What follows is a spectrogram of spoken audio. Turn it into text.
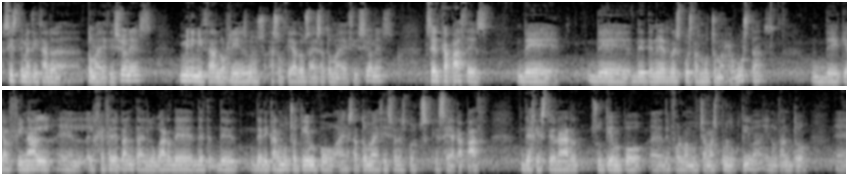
sistematizar eh, toma de decisiones, minimizar los riesgos asociados a esa toma de decisiones, ser capaces de, de, tener respuestas mucho más robustas, de que al final el, jefe de planta, en lugar de, de, dedicar mucho tiempo a esa toma de decisiones, pues que sea capaz de gestionar su tiempo eh, de forma mucho más productiva y no tanto eh,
